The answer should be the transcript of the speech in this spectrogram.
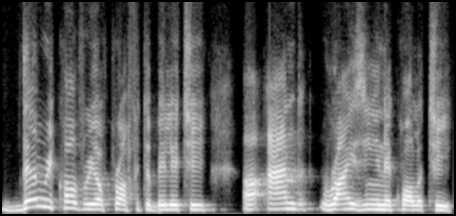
the recovery of profitability uh, and rising inequality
